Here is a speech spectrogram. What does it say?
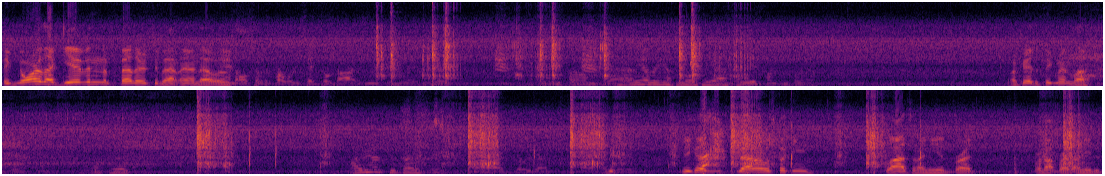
Ignore that given the feather to Batman. That was. And also the part where he said go die. He, he made it clear. Um, yeah, I think I'm bringing up the gold thing I actually. did punch him for that. Okay, the pigmen left. Okay. Good. Why do we have two furnaces? Uh, Joey got. Uh, Be- Because Batman was cooking glass and I needed bread. Or not bread, I needed.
